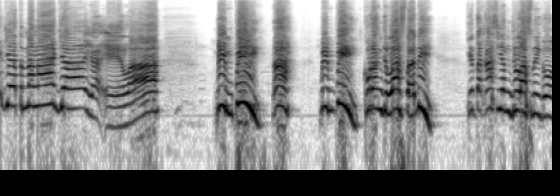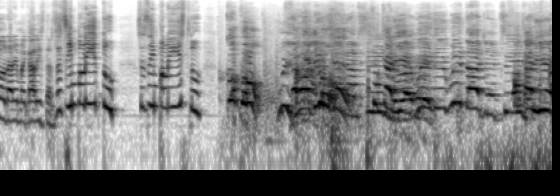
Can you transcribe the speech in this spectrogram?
aja, tenang aja. Ya elah. Mimpi. Hah? Mimpi. Kurang jelas tadi. Kita kasih yang jelas nih gol dari McAllister. Sesimpel itu. Sesimpel itu. Couple! We are you! Fuck out of here, with Argentina. Fuck out of here!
